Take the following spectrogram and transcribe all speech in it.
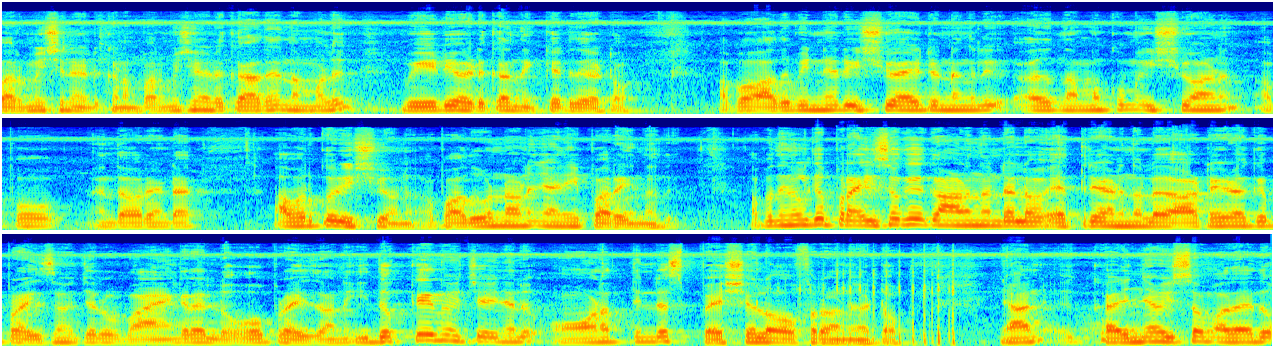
പെർമിഷൻ എടുക്കണം. പെർമിഷൻ എടുക്കാതെ നമ്മൾ വീഡിയോ എടുക്കാൻ നിൽക്കരുത് കേട്ടോ. അപ്പോൾ അത് പിന്നെ ഒരു ഇഷ്യൂ ആയിട്ടുണ്ടെങ്കിൽ അത് നമുക്കും ഇഷ്യൂ ആണ്. അപ്പോൾ എന്താ പറയേണ്ട? അവർക്കൊരു ഇഷ്യൂ ആണ്. അപ്പോൾ അതുകൊണ്ടാണ് ഞാൻ ഈ പറയുന്നത്. അപ്പോൾ നിങ്ങൾക്ക് പ്രൈസൊക്കെ കാണുന്നുണ്ടല്ലോ എത്രയാണെന്നുള്ളത്. ആട്ടയുടെ പ്രൈസ് എന്ന് വെച്ചാൽ ഭയങ്കര ലോ പ്രൈസാണ് ഇതൊക്കെ എന്ന് വെച്ച് കഴിഞ്ഞാൽ ഓണത്തിന്റെ സ്പെഷ്യൽ ഓഫറാണ് കേട്ടോ. ഞാൻ കഴിഞ്ഞ ദിവസം അതായത്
